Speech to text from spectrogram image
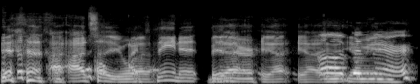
I, will tell you what. I've seen it, been yeah, there. Yeah, yeah. Oh, I been mean, there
